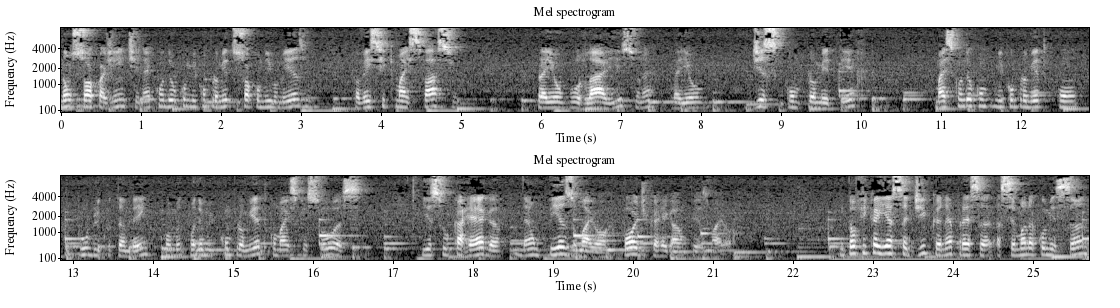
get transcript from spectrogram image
não só com a gente, né, quando eu me comprometo só comigo mesmo, talvez fique mais fácil para eu burlar isso, né, para eu descomprometer. Mas quando eu me comprometo com o público também, quando eu me comprometo com mais pessoas, isso carrega né, um peso maior, pode carregar um peso maior. Então fica aí essa dica né, para essa a semana começando.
